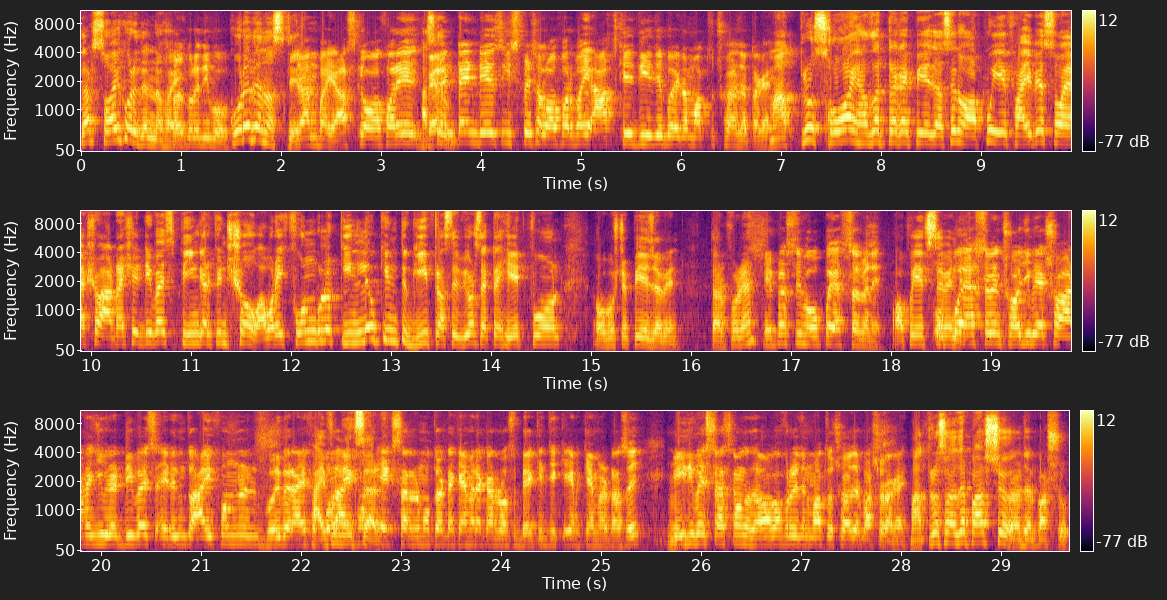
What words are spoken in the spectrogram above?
স্যার ছয় করে দেন না ভাই। ছয় করে দিব। করে দেন আজকে। জান ভাই আজকে অফারে ভ্যালেন্টাইন ডে স্পেশাল অফার ভাই আজকে দিয়ে দেবো এটা মাত্র 6000 টাকায়। মাত্র ছয় হাজার টাকায় পেয়ে যাচ্ছেন এ ফাইভ এর ছয় একশো আঠাশের ডিভাইস ফিঙ্গারপ্রিন্ট সহ। আবার এই ফোনগুলো কিনলেও কিন্তু গিফট আছে ভিউয়ার্স একটা হেডফোন অবশ্যই পেয়ে যাবেন। তারপরে? এরপর আছে Oppo F7 এ। Oppo F7 6 জিবি 128 জিবি এর ডিভাইস এটা কিন্তু আইফোনের গরিবের আইফোন iPhone XR XR এর মতো একটা ক্যামেরা কার্ড আছে ব্যাকের যে ক্যাম- ক্যামেরাটা আছে। এই ডিভাইসটা আজকে আমাদের ধামাকা অফারে দেন মাত্র 6500 টাকায়। মাত্র ছয় হাজার পাঁচশো? 6500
